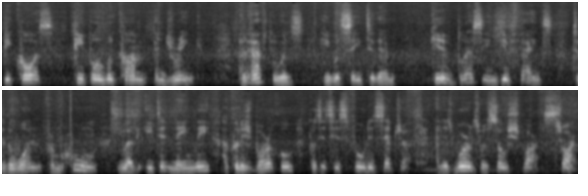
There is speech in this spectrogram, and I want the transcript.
Because people would come and drink. And afterwards, he would say to them, Give blessing, give thanks to the one from whom you have eaten, namely HaKadosh Baruch Hu, because it's his food, etc. And his words were so sharp. sharp.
